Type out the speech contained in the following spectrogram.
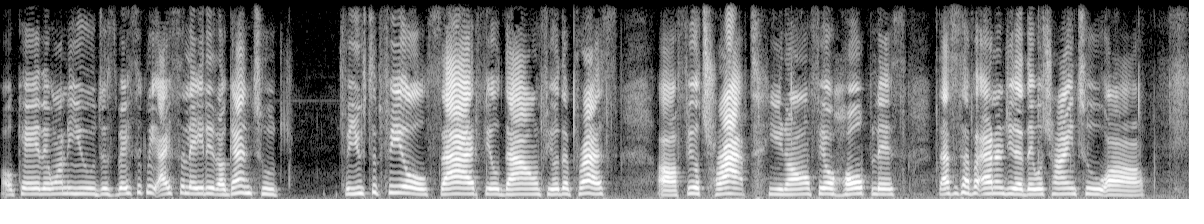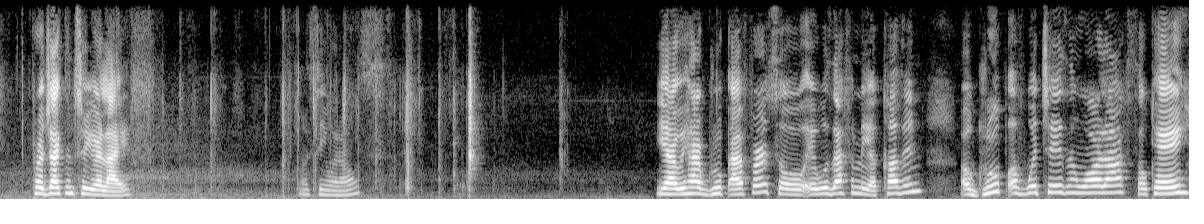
Okay, they wanted you just basically isolated again to for you to feel sad, feel down, feel depressed, uh, feel trapped, you know, feel hopeless. That's the type of energy that they were trying to uh, project into your life. Let's see what else. Yeah, we have group effort, so it was definitely a coven, a group of witches and warlocks. Okay,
